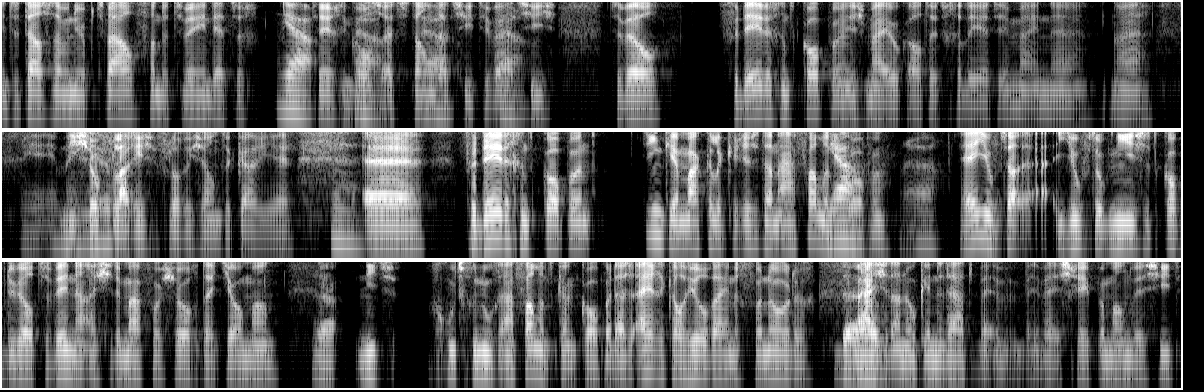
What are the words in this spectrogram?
In totaal staan we nu op 12 van de 32 Ja, tegen goals ja, uit standaard ja, situaties. Terwijl verdedigend koppen is mij ook altijd geleerd in mijn... eh, nou ja, ja. In mijn niet zo florissante carrière. Ja. Eh, verdedigend koppen tien keer makkelijker is dan aanvallend Ja, koppen. je, hoeft, al- je hoeft ook niet eens het kopduel te winnen als je er maar voor zorgt dat jouw man Ja. niet goed genoeg aanvallend kan koppen. Daar is eigenlijk al heel weinig voor nodig. De- Maar als je dan ook inderdaad bij, bij- bij Scheperman weer ziet,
